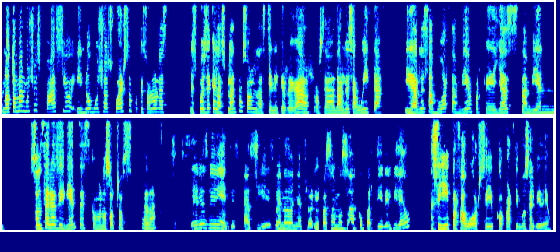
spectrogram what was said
no toman mucho espacio y no mucho esfuerzo porque solo las, después de que las plantas solo las tiene que regar, o sea, darles agüita y darles amor también porque ellas también son seres vivientes como nosotros, ¿verdad? Seres vivientes, así es. Bueno, doña Floria, pasamos a compartir el video. Sí, por favor, sí, compartimos el video.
